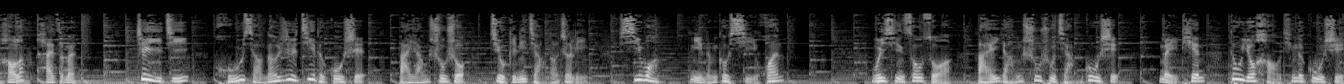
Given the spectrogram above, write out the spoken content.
好了，孩子们，这一集《胡小闹日记》的故事，白杨叔叔就给你讲到这里，希望你能够喜欢。微信搜索“白杨叔叔讲故事”，每天都有好听的故事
